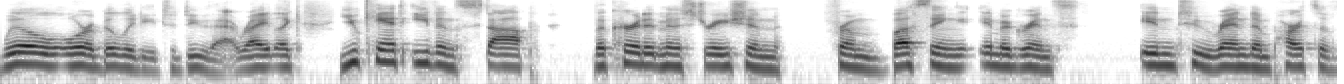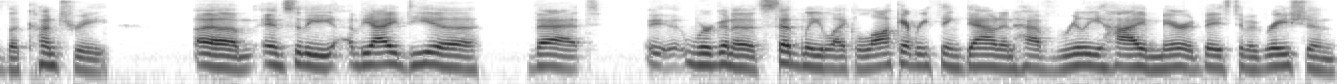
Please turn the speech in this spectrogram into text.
will or ability to do that right? Like you can't even stop the current administration from busing immigrants into random parts of the country. Um, and so the the idea that uh, we're going to suddenly like lock everything down and have really high merit based immigration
